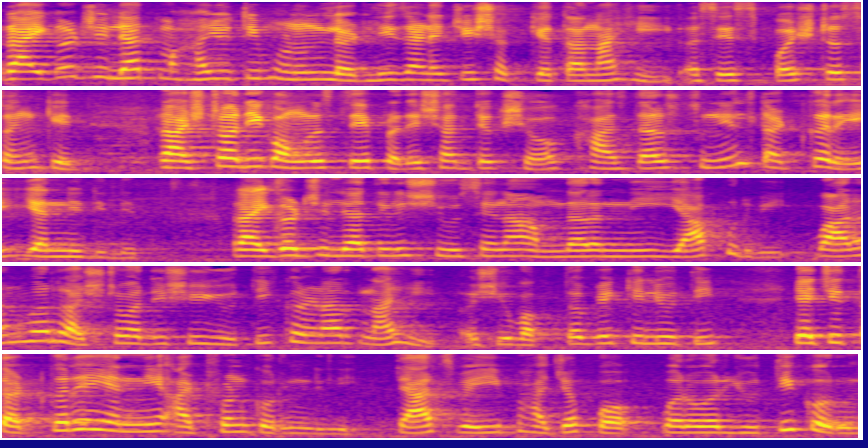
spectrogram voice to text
रायगड जिल्ह्यात महायुती म्हणून लढली जाण्याची शक्यता नाही असे स्पष्ट संकेत राष्ट्रवादी काँग्रेसचे प्रदेशाध्यक्ष खासदार सुनील तटकरे यांनी दिलेत. रायगड जिल्ह्यातील शिवसेना आमदारांनी यापूर्वी वारंवार राष्ट्रवादीशी युती करणार नाही अशी वक्तव्य केली होती याची तटकरे यांनी आठवण करून दिली. त्याचवेळी भाजप बरोबर युती करून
